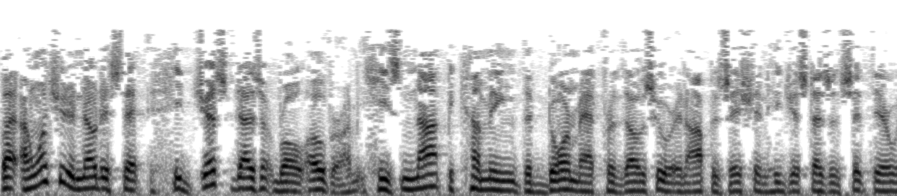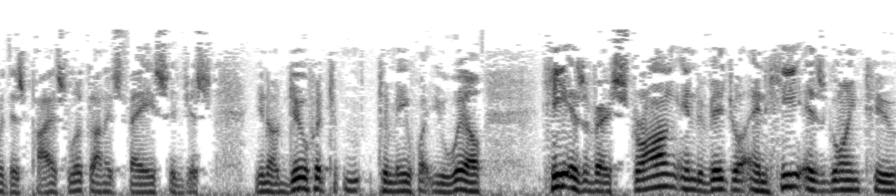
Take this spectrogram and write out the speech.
But I want you to notice that he just doesn't roll over. I mean, he's not becoming the doormat for those who are in opposition. He just doesn't sit there with this pious look on his face and just, you know, do what to, to me what you will. He is a very strong individual and he is going to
